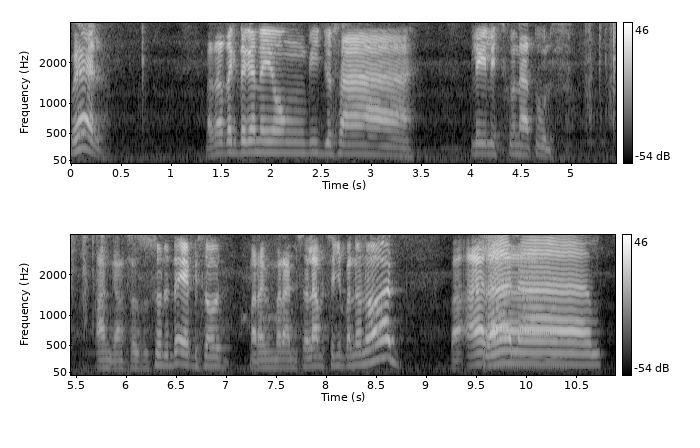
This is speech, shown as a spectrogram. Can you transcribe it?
Well, matatagdagan na yung video sa playlist ko na tools. Hanggang sa susunod na episode. Maraming maraming salamat sa inyong panonood. Paalam! Paalam!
